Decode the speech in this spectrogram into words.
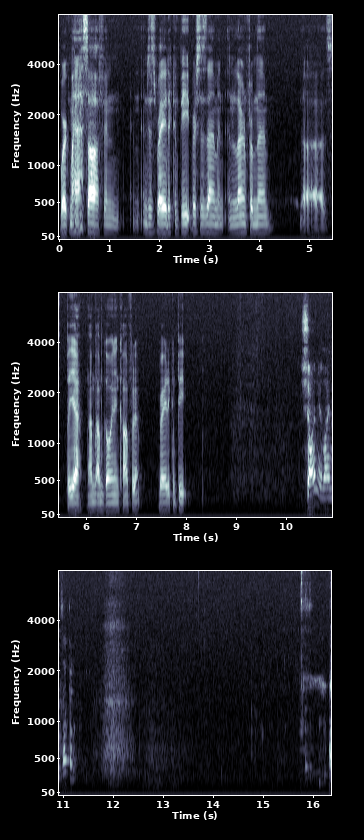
work my ass off and, and, and just ready to compete versus them and, and learn from them. Uh, but yeah, I'm I'm going in confident, ready to compete. Sean, your line's open. Uh,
